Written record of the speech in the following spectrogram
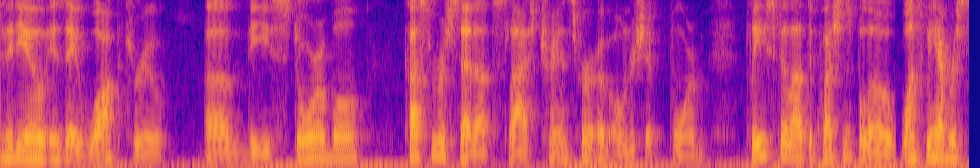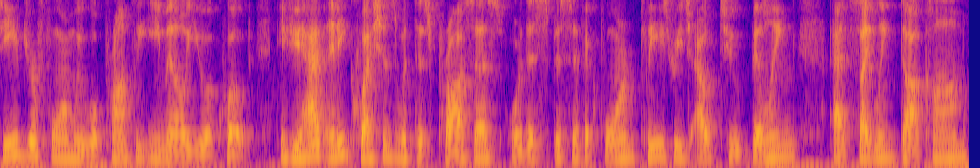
video is a walkthrough of the storable customer setup slash transfer of ownership form. Please fill out the questions below. Once we have received your form, we will promptly email you a quote. If you have any questions with this process or this specific form, please reach out to billing at sitelink.com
